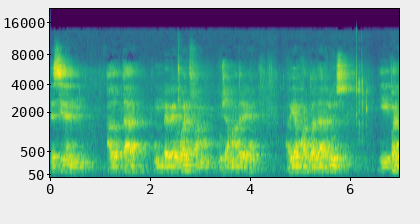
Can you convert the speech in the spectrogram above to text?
deciden adoptar un bebé huérfano cuya madre había muerto al dar a luz. Y bueno,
